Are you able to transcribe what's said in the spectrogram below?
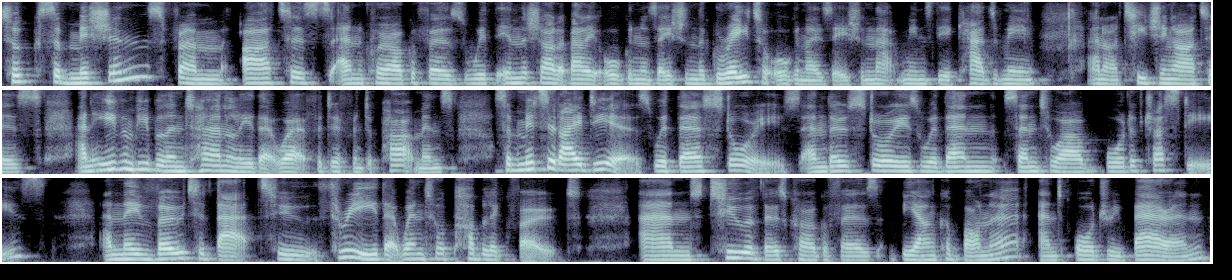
took submissions from artists and choreographers within the Charlotte Ballet organization, the greater organization, that means the academy and our teaching artists, and even people internally that work for different departments, submitted ideas with their stories. And those stories were then sent to our board of trustees, and they voted that to three that went to a public vote. And two of those choreographers, Bianca Bonner and Audrey Barron,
